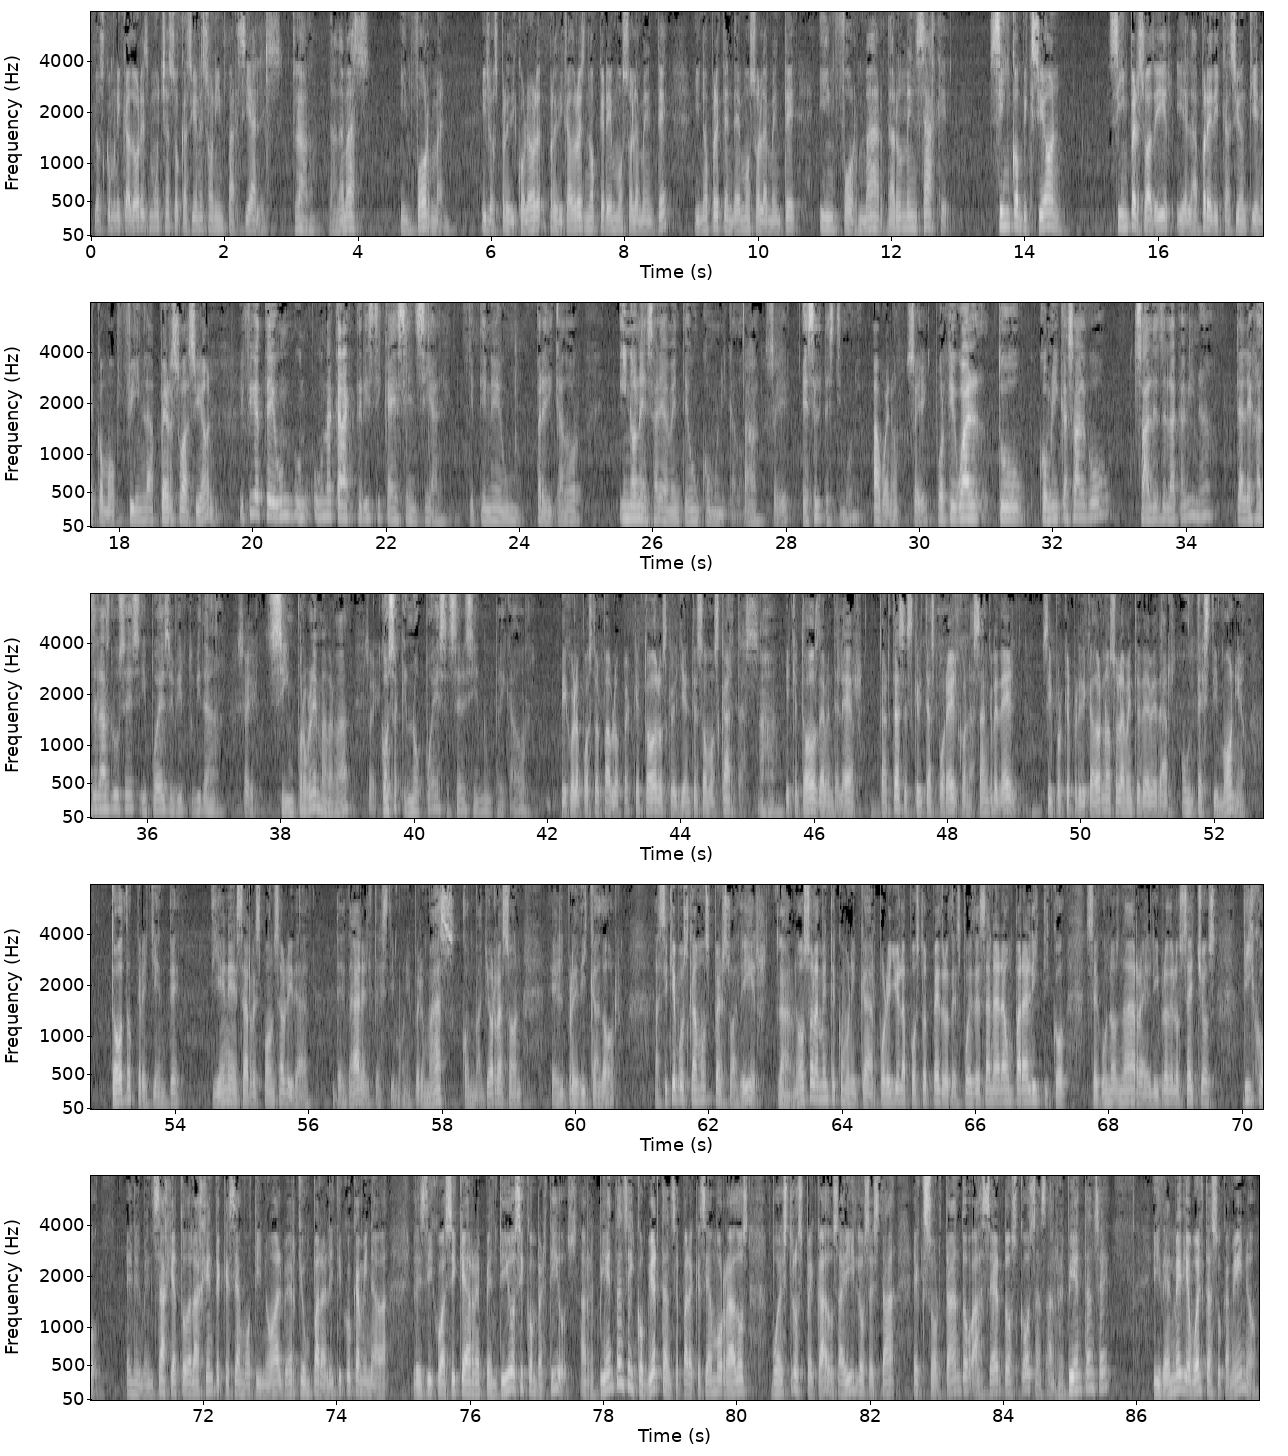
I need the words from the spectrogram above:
los comunicadores muchas ocasiones son imparciales, Claro. nada más, informan. Y los predicador- predicadores no queremos solamente y no pretendemos solamente informar, dar un mensaje sin convicción, sin persuadir. Y la predicación tiene como fin la persuasión. Y fíjate, un- un- una característica esencial que tiene un predicador y no necesariamente un comunicador Ah, sí. es el testimonio. Ah, bueno, sí. Porque igual tú comunicas algo, sales de la cabina, te alejas de las luces y puedes vivir tu vida Sí, sin problema, ¿verdad? sí. Cosa que no puedes hacer siendo un predicador. Dijo el apóstol Pablo que todos los creyentes somos cartas Ajá. y que todos deben de leer. Cartas escritas por él, con la sangre de él. Sí, porque el predicador no solamente debe dar un testimonio, todo creyente tiene esa responsabilidad de dar el testimonio, pero más, con mayor razón, el predicador. Así que buscamos persuadir, Claro. no solamente comunicar. Por ello el apóstol Pedro, después de sanar a un paralítico, según nos narra el libro de los Hechos, dijo en el mensaje a toda la gente que se amotinó al ver que un paralítico caminaba, les dijo así que arrepentíos y convertíos, arrepiéntanse y conviértanse para que sean borrados vuestros pecados. Ahí los está exhortando a hacer dos cosas, arrepiéntanse y den media vuelta a su camino.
